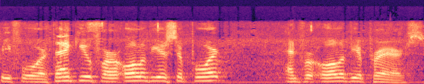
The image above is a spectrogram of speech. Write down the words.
before. Thank you for all of your support and for all of your prayers.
